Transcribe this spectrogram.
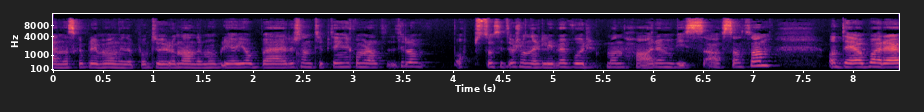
ene skal bli med ungene på en tur, og den andre må bli og jobbe. eller sånne type ting. Det kommer alltid til å oppstå situasjoner i livet hvor man har en viss avstand sånn. Og det å bare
